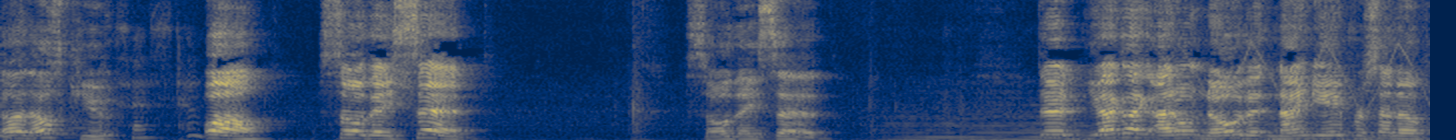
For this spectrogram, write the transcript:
Oh, that was cute. Well, so they said. So they said. Dude, you act like I don't know that 98% of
